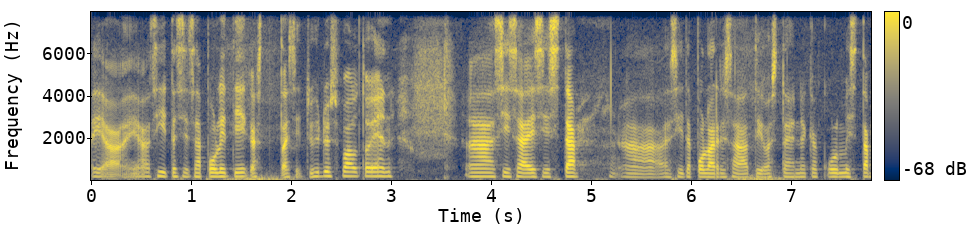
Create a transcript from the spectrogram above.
ja, ja siitä sisäpolitiikasta tai sitten Yhdysvaltojen ää, sisäisistä ää, siitä polarisaatioista ja näkökulmista.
